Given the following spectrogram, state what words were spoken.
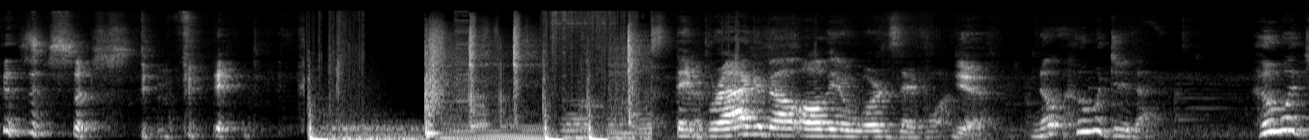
this is so stupid. They brag about all the awards they've won. Yeah. No, who would do that? Who would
